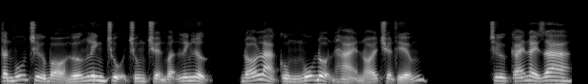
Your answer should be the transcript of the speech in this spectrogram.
Tần Vũ trừ bỏ hướng linh trụ trung chuyển vận linh lực, đó là cùng ngũ độn hải nói chuyện thiếm. Trừ cái này ra,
